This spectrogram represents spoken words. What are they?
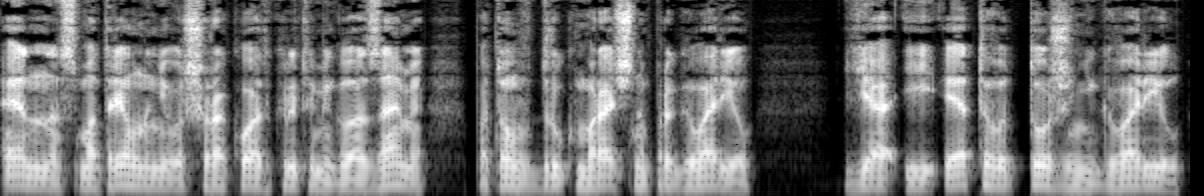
Энна смотрел на него широко открытыми глазами, потом вдруг мрачно проговорил. «Я и этого тоже не говорил.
